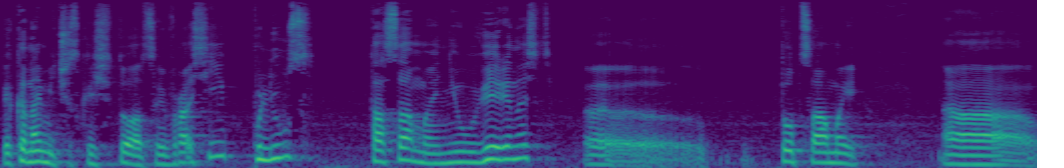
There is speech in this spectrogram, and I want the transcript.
экономической ситуации в России, плюс та самая неуверенность, э, тот самый э,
